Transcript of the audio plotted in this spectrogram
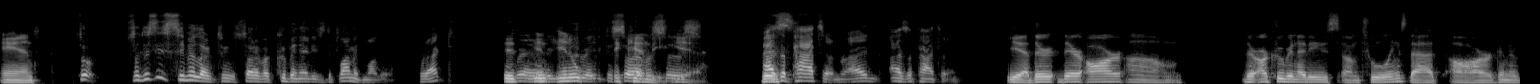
and so, so this is similar to sort of a Kubernetes deployment model, correct? It, Where in, you in create the services be, yeah. as a pattern, right? As a pattern. Yeah, there there are um, there are Kubernetes um, toolings that are gonna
